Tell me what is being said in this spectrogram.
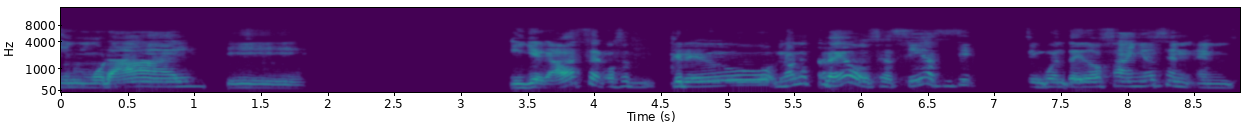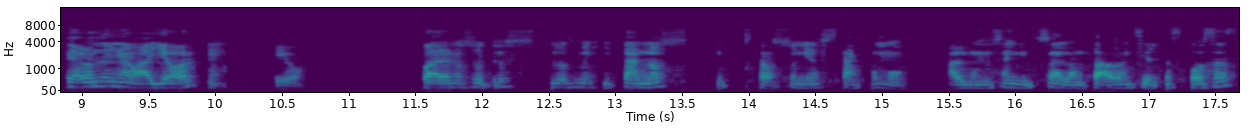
inmoral, y, y llegaba a ser, o sea, creo, no, no creo, o sea, sí, hace sí, 52 años en, en, estoy hablando de Nueva York, digo, para nosotros los mexicanos, pues, Estados Unidos está como algunos añitos adelantado en ciertas cosas,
